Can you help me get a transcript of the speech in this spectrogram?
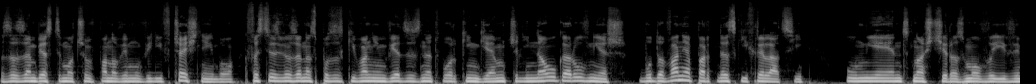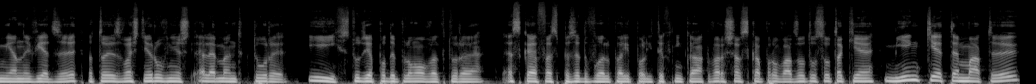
zazębia z tym, o czym panowie mówili wcześniej, bo kwestie związane z pozyskiwaniem wiedzy, z networkingiem, czyli nauka również budowania partnerskich relacji, umiejętności rozmowy i wymiany wiedzy, no to jest właśnie również element, który i studia podyplomowe, które SKFS, PZWLP i Politechnika Warszawska prowadzą, to są takie miękkie tematy,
